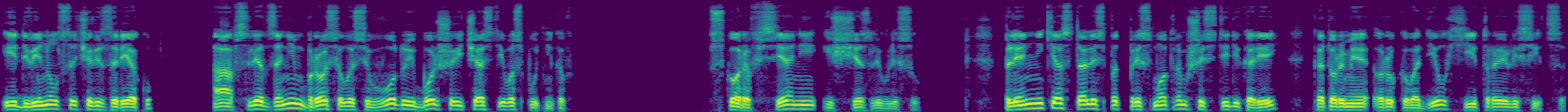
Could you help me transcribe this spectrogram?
и двинулся через реку, а вслед за ним бросилась в воду и большая часть его спутников. Скоро все они исчезли в лесу. Пленники остались под присмотром шести дикарей, которыми руководил хитрая лисица.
